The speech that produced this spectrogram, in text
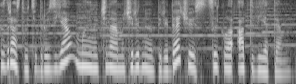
Здравствуйте, друзья! Мы начинаем очередную передачу из цикла «Ответы».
